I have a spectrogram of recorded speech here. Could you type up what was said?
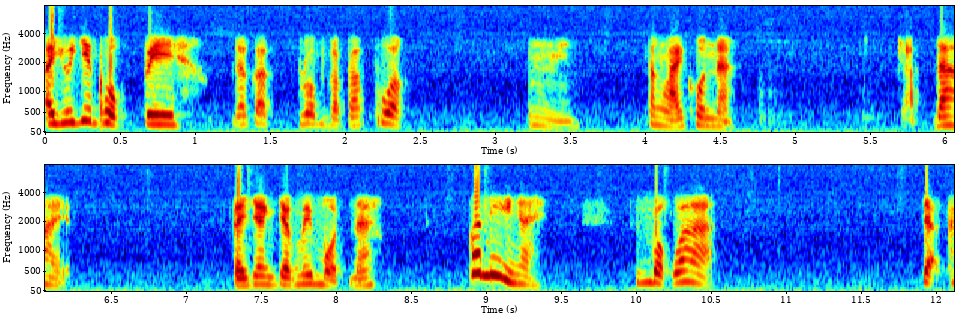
อายุยี่บหกปี แล้วก็ร่วมกับพรรคพวก อืม ตั้งหลายคนน่ะ จับได้ แต่ยังยังไม่หมดนะ ก็นี่ไง ถึงบอกว่า จะท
